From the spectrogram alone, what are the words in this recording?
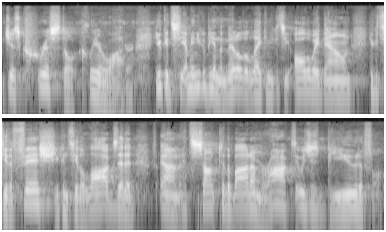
Just crystal clear water. You could see, I mean, you could be in the middle of the lake and you could see all the way down. You could see the fish. You can see the logs that had, um, had sunk to the bottom, rocks. It was just beautiful.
